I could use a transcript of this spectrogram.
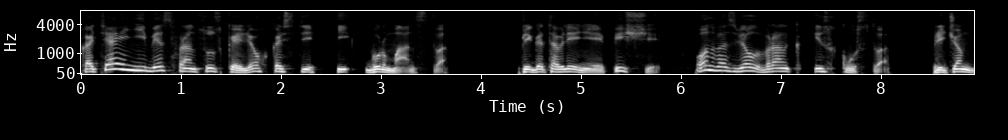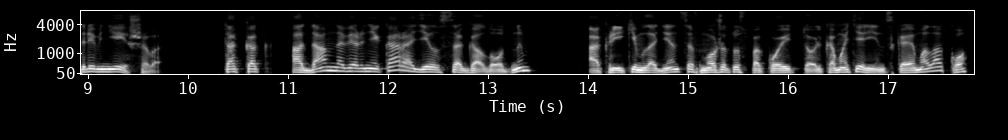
хотя и не без французской легкости и гурманства. Приготовление пищи он возвел в ранг искусства, причем древнейшего, так как Адам наверняка родился голодным, а крики младенцев может успокоить только материнское молоко.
